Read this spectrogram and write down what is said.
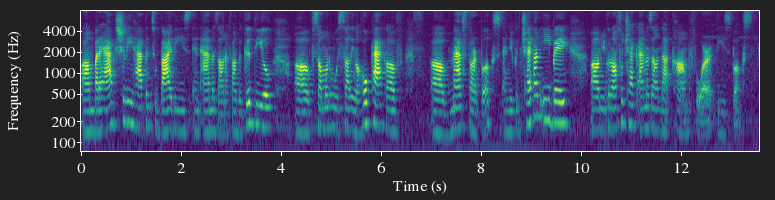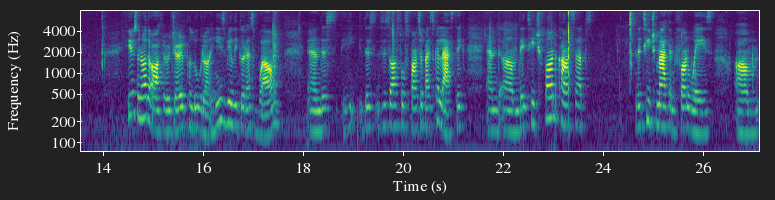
Um, but I actually happened to buy these in Amazon. I found a good deal of someone who was selling a whole pack of uh, Math Start books. And you can check on eBay. Um, you can also check Amazon.com for these books. Here's another author, Jerry Pallotta. He's really good as well. And this, he, this, this is also sponsored by Scholastic. And um, they teach fun concepts. They teach math in fun ways. Um,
